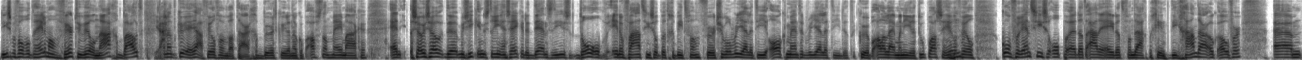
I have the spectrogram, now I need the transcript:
die is bijvoorbeeld helemaal virtueel nagebouwd. Ja. En dan kun je ja, veel van wat daar gebeurt, kun je dan ook op afstand meemaken. En sowieso de muziekindustrie en zeker de dance, die is dol op innovaties op het gebied van virtual reality, augmented reality. Dat kun je op allerlei manieren toepassen. Heel Mhm. mm -hmm. veel conferenties op uh, dat ADE dat vandaag begint, die gaan daar ook over. Um,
